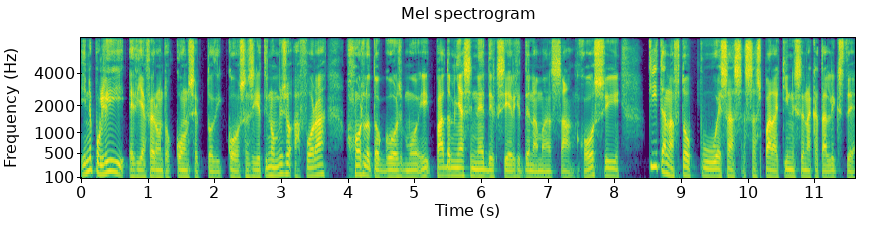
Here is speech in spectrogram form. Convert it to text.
Είναι πολύ ενδιαφέρον το κόνσεπτ το δικό σας γιατί νομίζω αφορά όλο τον κόσμο. Πάντα μια συνέντευξη έρχεται να μας αγχώσει. Τι ήταν αυτό που εσάς σας παρακίνησε να καταλήξετε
